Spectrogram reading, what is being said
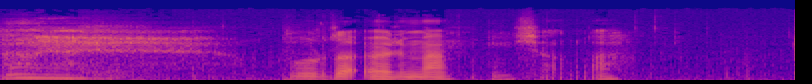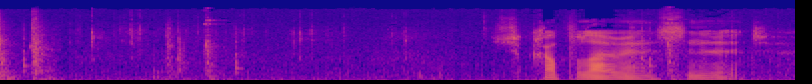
Ay ay. Burada ölmem inşallah. Şu kapılar beni sinir ediyor.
